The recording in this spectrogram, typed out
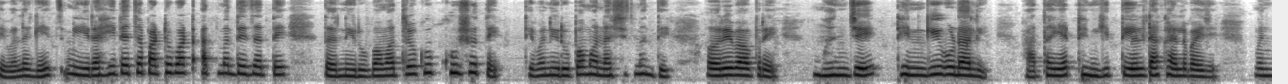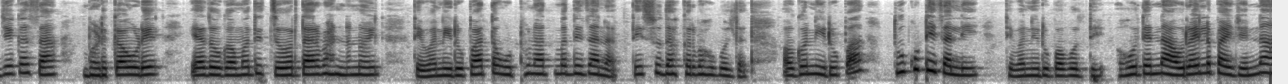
तेव्हा लगेच मीराही त्याच्या पाठोपाठ आतमध्ये जाते. तर निरूपा मात्र खूप खुश होते. तेव्हा निरूपा मनाशीच म्हणते अरे बापरे म्हणजे ठिणगी उडाली. आता या ठिणगीत तेल टाकायला पाहिजे. म्हणजे कसा भडका उडेल? या दोघांमध्ये जोरदार भांडण होईल. तेव्हा निरूपा आता उठून आतमध्ये जाणार. ते सुधाकर भाऊ बोलतात अगं निरूपा तू कुठे चालली? तेव्हा निरूपा बोलते अहो त्यांना आवरायला पाहिजे ना.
